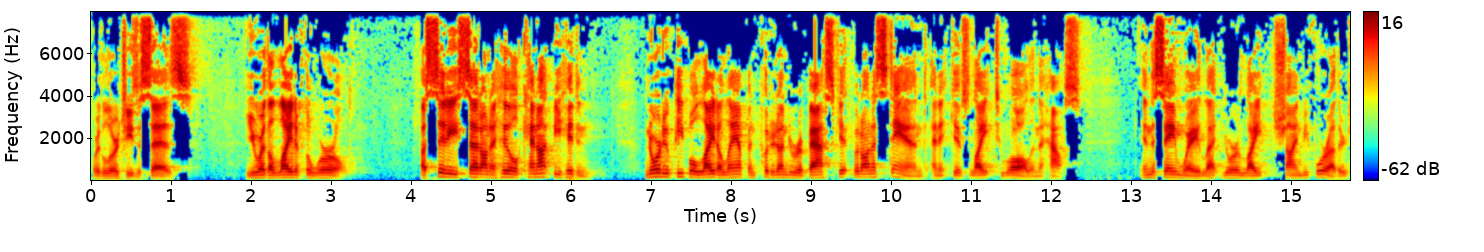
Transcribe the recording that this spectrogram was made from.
Where the Lord Jesus says, You are the light of the world. A city set on a hill cannot be hidden. Nor do people light a lamp and put it under a basket, but on a stand, and it gives light to all in the house. In the same way, let your light shine before others,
